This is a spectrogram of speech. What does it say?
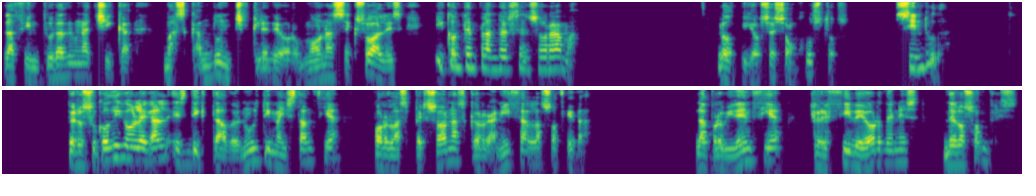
la cintura de una chica, mascando un chicle de hormonas sexuales y contemplando el sensorama. Los dioses son justos, sin duda. Pero su código legal es dictado en última instancia por las personas que organizan la sociedad. La providencia recibe órdenes de los hombres.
